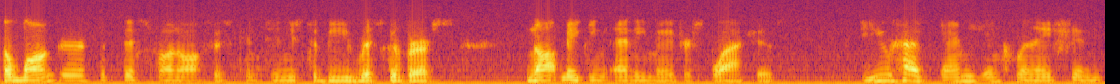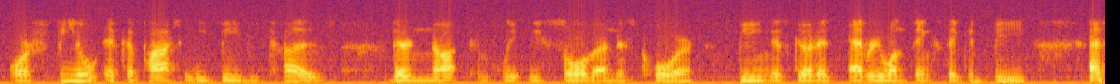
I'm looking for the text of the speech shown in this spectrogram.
the longer that this front office continues to be risk averse, not making any major splashes, do you have any inclination or feel it could possibly be because they're not completely sold on this core being as good as everyone thinks they could be as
